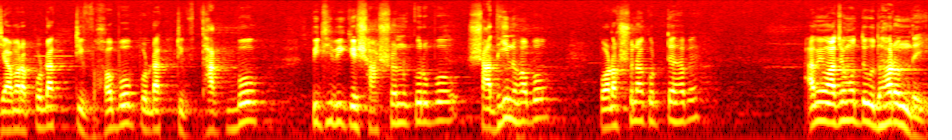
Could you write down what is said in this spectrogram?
যে আমরা প্রোডাক্টিভ হব প্রোডাক্টিভ থাকব, পৃথিবীকে শাসন করব, স্বাধীন হব, পড়াশোনা করতে হবে, আমি মাঝে মধ্যে উদাহরণ দেই।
